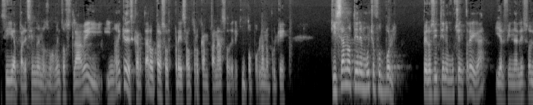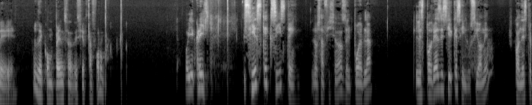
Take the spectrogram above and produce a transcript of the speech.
sigue apareciendo en los momentos clave, y, y no hay que descartar otra sorpresa, otro campanazo del equipo poblano, porque quizá no tiene mucho fútbol, pero sí tiene mucha entrega, y al final eso le, pues, le compensa de cierta forma. Oye, Cris, si es que existen los aficionados del Puebla, ¿les podrías decir que se ilusionen con este,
